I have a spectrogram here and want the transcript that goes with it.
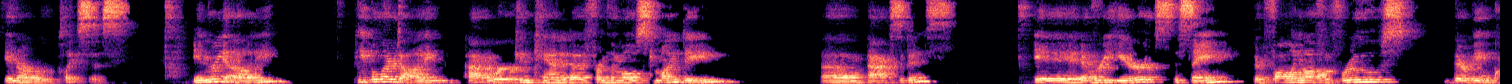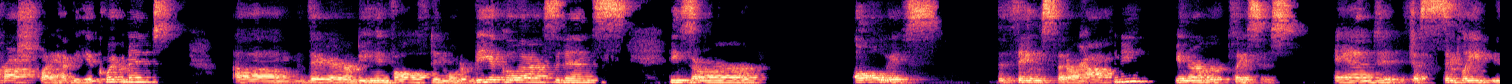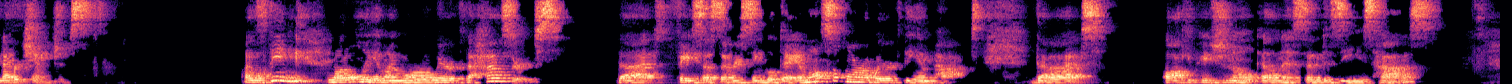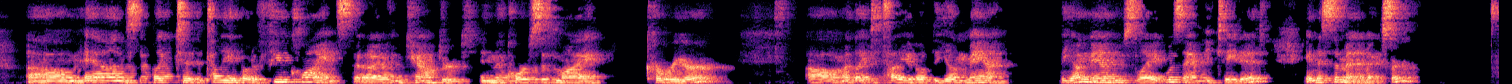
in our workplaces. In reality, people are dying at work in Canada from the most mundane um, accidents. Eh, every year it's the same. They're falling off of roofs, they're being crushed by heavy equipment, um, they're being involved in motor vehicle accidents. These are always the things that are happening in our workplaces, and it just simply never changes. I think not only am I more aware of the hazards that face us every single day, I'm also more aware of the impact that occupational illness and disease has. Um, and I'd like to tell you about a few clients that I've encountered in the course of my career. Um, I'd like to tell you about the young man, the young man whose leg was amputated in a cement mixer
